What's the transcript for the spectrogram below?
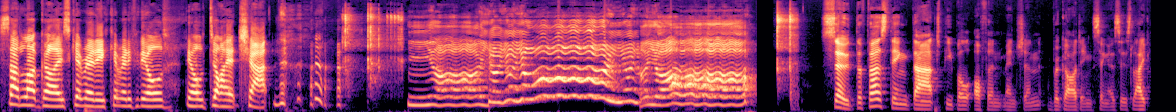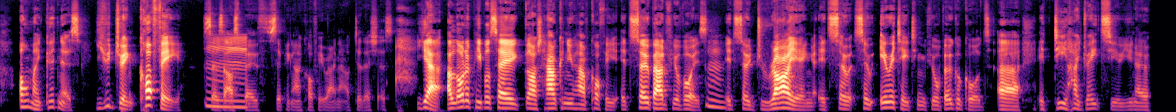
Saddle up, guys. Get ready. Get ready for the old the old diet chat. Yeah, yeah, yeah, yeah, yeah, yeah. So the first thing that people often mention regarding singers is like, "Oh my goodness, you drink coffee." Says us both sipping our coffee right now. Delicious. Yeah, a lot of people say, "Gosh, how can you have coffee? It's so bad for your voice. It's so drying. It's so it's so irritating for your vocal cords. Uh, it dehydrates you. You know,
